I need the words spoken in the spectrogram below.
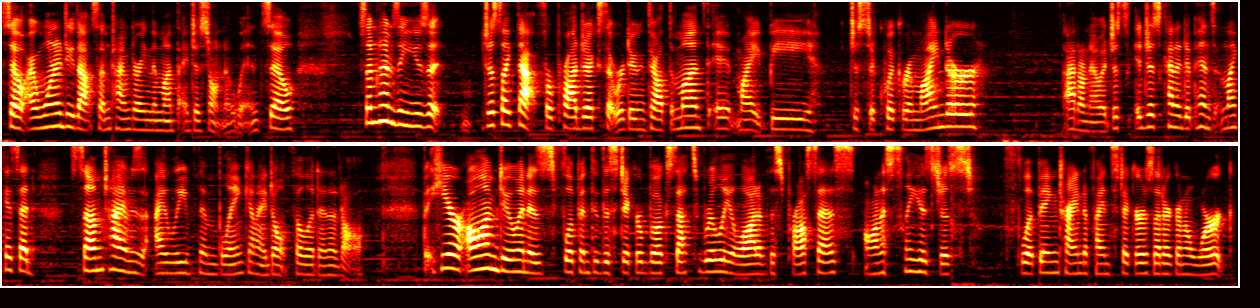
So I want to do that sometime during the month. I just don't know when. So sometimes I use it just like that for projects that we're doing throughout the month. It might be just a quick reminder. I don't know. It just it just kind of depends. And like I said, sometimes I leave them blank and I don't fill it in at all. But here, all I'm doing is flipping through the sticker books. That's really a lot of this process, honestly, is just flipping, trying to find stickers that are going to work,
